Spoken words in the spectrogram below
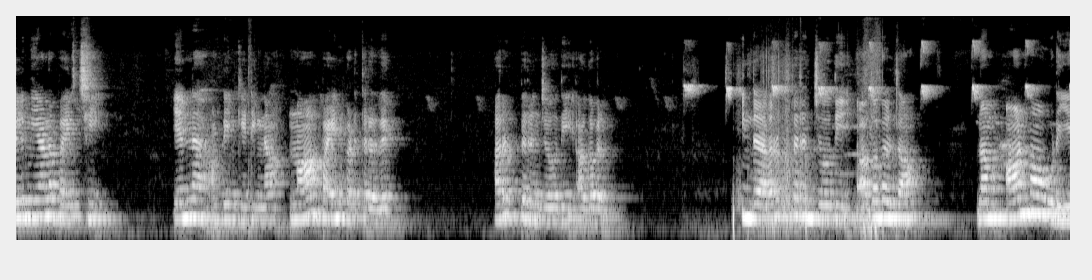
எளிமையான பயிற்சி என்ன அப்படின்னு கேட்டிங்கன்னா நான் பயன்படுத்துறது அருட்பெருஞ்சோதி அகவல். இந்த அருட்பெருஞ்சோதி அகவல் தான் நம் ஆன்மாவுடைய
